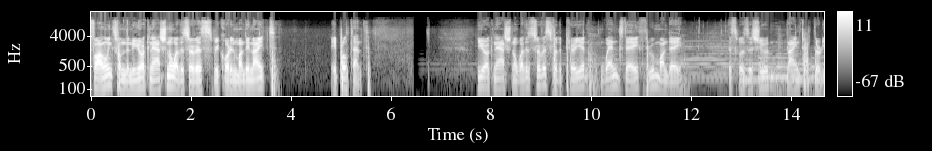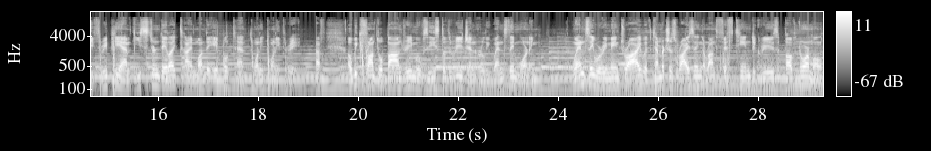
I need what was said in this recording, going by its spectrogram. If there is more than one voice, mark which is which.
Speaker 1: Following from the New York National Weather Service, recorded Monday night, April 10th. New York National Weather Service for the period Wednesday through Monday. This was issued 9:33 p.m. Eastern Daylight Time, Monday, April 10th, 2023. A weak frontal boundary moves east of the region early Wednesday morning. Wednesday will remain dry with temperatures rising around 15 degrees above normal,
